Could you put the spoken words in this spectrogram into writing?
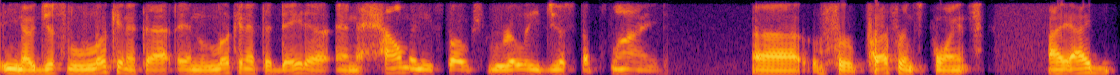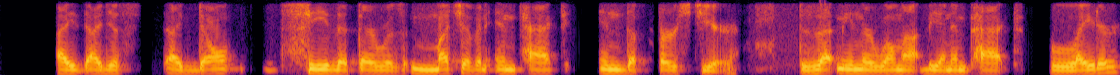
you know, just looking at that and looking at the data and how many folks really just applied uh, for preference points, I, I, I, just I don't see that there was much of an impact in the first year. Does that mean there will not be an impact later,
